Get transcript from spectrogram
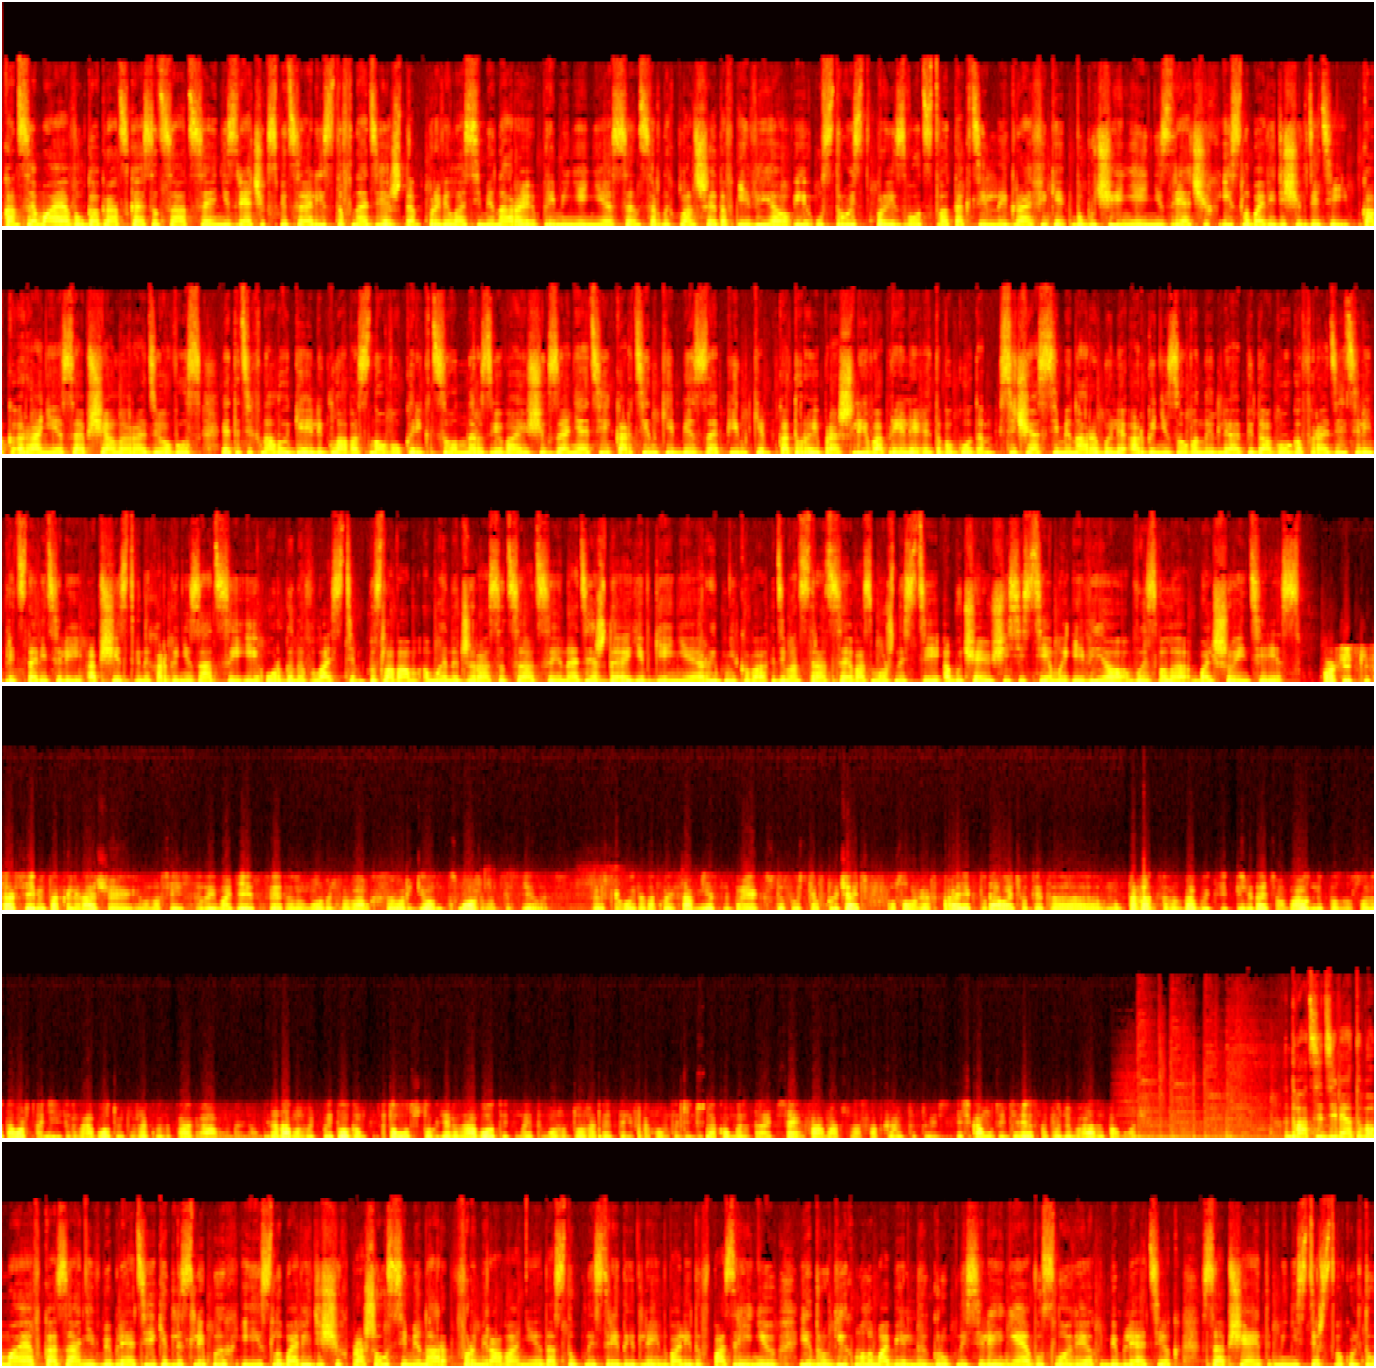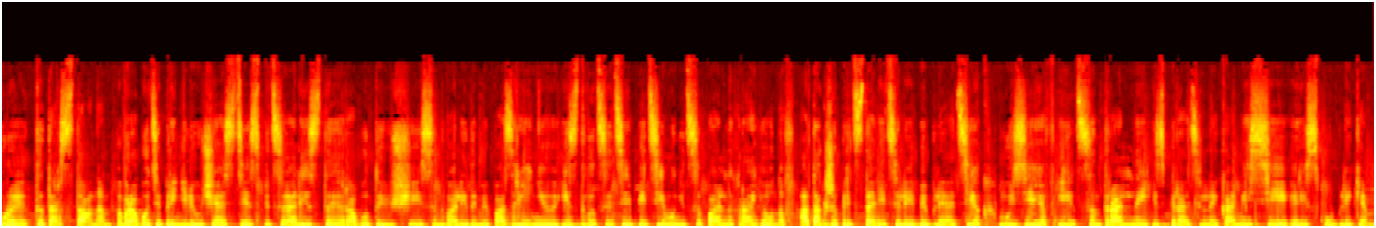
В конце мая Волгоградская ассоциация незрячих специалистов «Надежда» провела семинары применения сенсорных планшетов и ВИО и устройств производства тактильной графики в обучении незрячих и слабовидящих детей. Как ранее сообщала Радиовоз, эта технология легла в основу коррекционно-развивающих занятий «Картинки без запинки», которые прошли в апреле этого года. Сейчас семинары были организованы для педагогов, родителей, представителей общественных организаций и органов власти. По словам менеджера Ассоциации «Надежда» Евгения Рыбникова, демонстрация возможностей обучающей системы ИВИО вызвала большой интерес. Практически со всеми, так или иначе, у нас есть взаимодействие. Я может быть, мы в рамках своего региона сможем это сделать то есть какой-то такой совместный проект, допустим, включать, условно говоря, в проект, давать вот это, ну, стараться раздобыть и передать им оборудование по условию того, что они разработают уже какую-то программу на нем. И тогда, может быть, по итогам, кто вот что где разработает, мы это можем тоже опять-таки в каком-то виде таком издать. Вся информация у нас открыта, то есть если кому-то интересно, будем рады помочь. 29 мая в Казани в библиотеке для слепых и слабовидящих прошел семинар «Формирование доступной среды для инвалидов по зрению и других маломобильных групп населения в условиях библиотек», сообщает Министерство культуры Татарстана. В работе приняли участие специалисты, работающие с инвалидами по зрению из 25 муниципальных районов, а также представители библиотек, музеев и Центральной избирательной комиссии республики.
